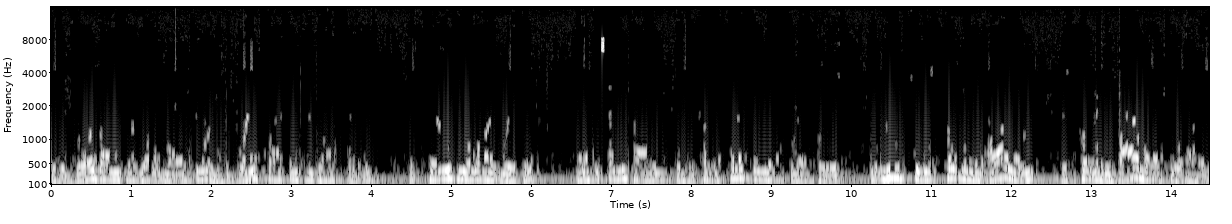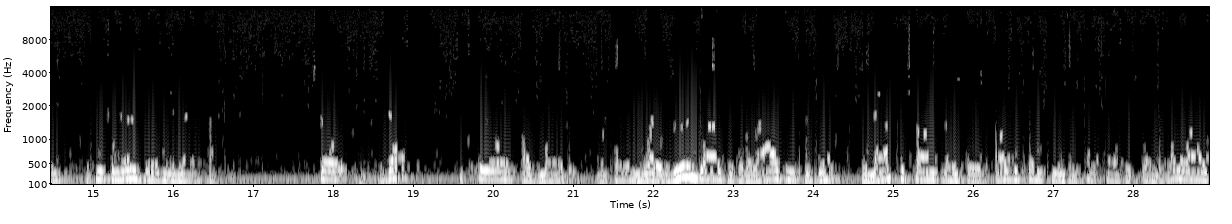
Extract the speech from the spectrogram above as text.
is absorbed by this organic molecule and breaks off into the gas phase. It carries the analyte with it, and at the same time, a kind of chemical reaction that occurs that leads to this protonated ion, this protonated biomolecule ion, that you can observe in your mass. So that's the core of MALDI. Okay? And what it really does is it allows you to get the master translations of the proteins and peptides that you're going to analyze,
